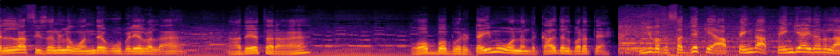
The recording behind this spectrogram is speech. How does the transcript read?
ಎಲ್ಲ ಸೀಸನಲ್ಲೂ ಒಂದೇ ಹೂ ಬೆಳೆಯಲ್ವಲ್ಲ? ಅದೇ ಥರ ಒಬ್ಬೊಬ್ಬರು ಟೈಮು ಒಂದೊಂದು ಕಾಲದಲ್ಲಿ ಬರುತ್ತೆ. ಇವಾಗ ಸದ್ಯಕ್ಕೆ ಆ ಪೆಂಗ ಪೆಂಗ್ಯ ಇದಾನಲ್ಲ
